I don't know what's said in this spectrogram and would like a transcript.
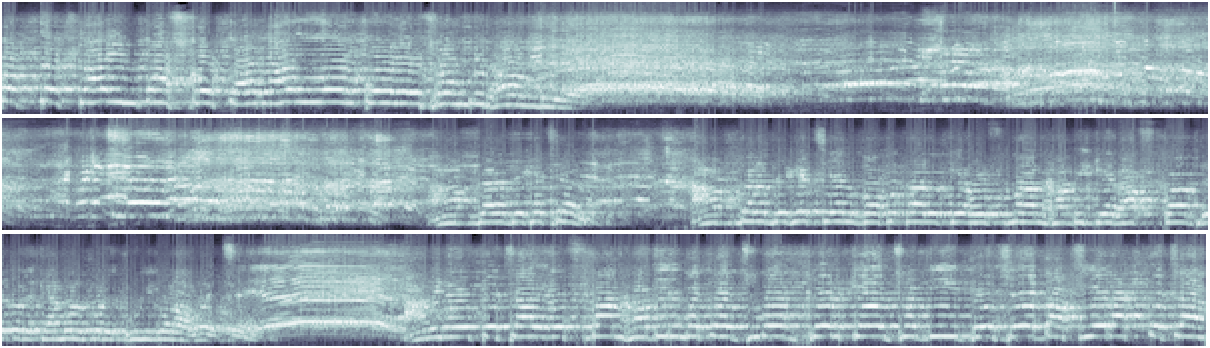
প্রত্যেকটা আইন পাশ করতে হবে আল্লাহর করে সংবিধান দিয়ে। আপনারা দেখেছেন? আপনারা দেখেছেন গতকালকে ওসমান হাবিকে রাস্তার ভেতরে কেমন করে গুলি করা হয়েছে? আমি বলতে চাই, ওসমান হাবির মতো যুবকদেরকে যদি দেশে বাঁচিয়ে রাখতে চান,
